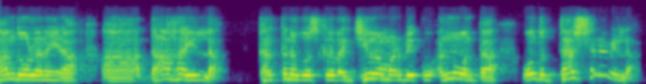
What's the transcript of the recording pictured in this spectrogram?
ಆಂದೋಲನ, ಆ ದಾಹ ಇಲ್ಲ. ಕರ್ತನಗೋಸ್ಕರವಾಗಿ ಜೀವನ ಮಾಡ್ಬೇಕು ಅನ್ನುವಂತ ಒಂದು ದರ್ಶನವಿಲ್ಲ.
